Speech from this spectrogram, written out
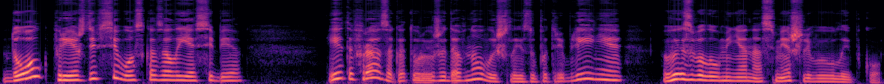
«Долг прежде всего», — сказала я себе. И эта фраза, которая уже давно вышла из употребления, вызвала у меня насмешливую улыбку.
